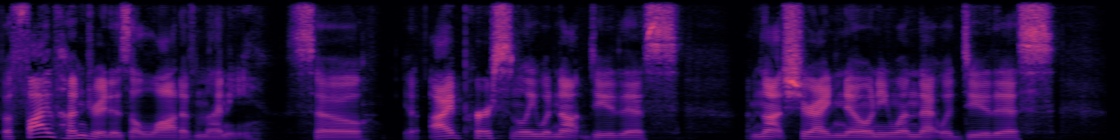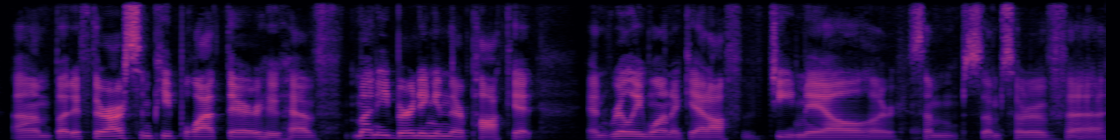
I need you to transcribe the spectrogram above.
but five hundred is a lot of money. So you know, I personally would not do this. I'm not sure I know anyone that would do this. Um, but if there are some people out there who have money burning in their pocket and really want to get off of Gmail or some some sort of uh,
